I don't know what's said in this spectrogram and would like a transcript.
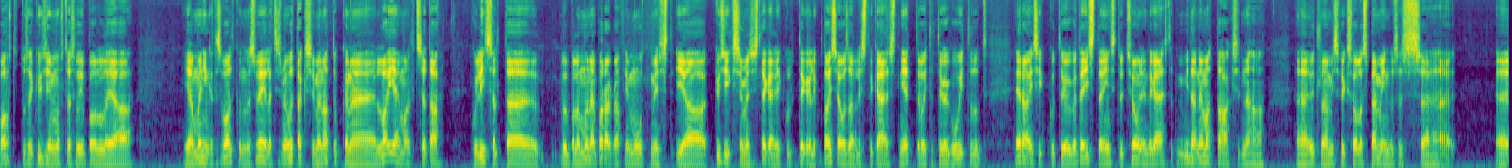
vastutuse küsimustes võib-olla ja ja mõningates valdkondades veel, et siis me võtaksime natukene laiemalt seda, kui lihtsalt äh, võib-olla mõne paragrahvi muutmist ja küsiksime siis tegelikult, tegelikult asjaosaliste käest, nii ettevõtjatega kui huvitatud eraisikutega kui ka teiste institutsioonide käest, et mida nemad tahaksid näha, äh, ütleme, mis võiks olla spämminduses äh, äh,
